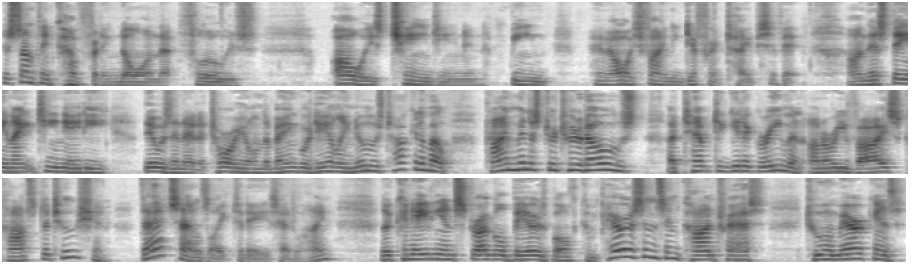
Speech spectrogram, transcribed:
There's something comforting knowing that flu is always changing and being and always finding different types of it. On this day in 1980, there was an editorial in the Bangor Daily News talking about Prime Minister Trudeau's attempt to get agreement on a revised constitution. That sounds like today's headline. The Canadian struggle bears both comparisons and contrasts to Americans'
